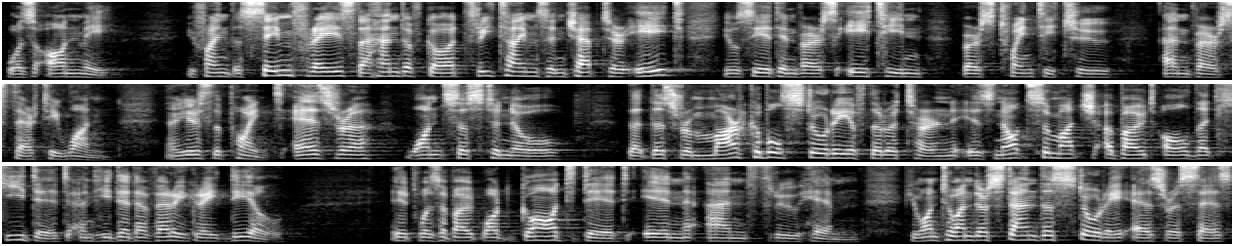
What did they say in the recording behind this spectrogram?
was on me. You find the same phrase, the hand of God, three times in chapter 8. You'll see it in verse 18, verse 22, and verse 31. Now, here's the point Ezra wants us to know that this remarkable story of the return is not so much about all that he did, and he did a very great deal. It was about what God did in and through him. If you want to understand this story, Ezra says,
